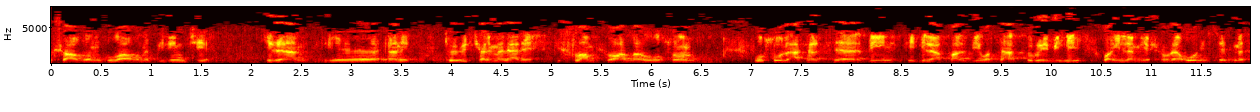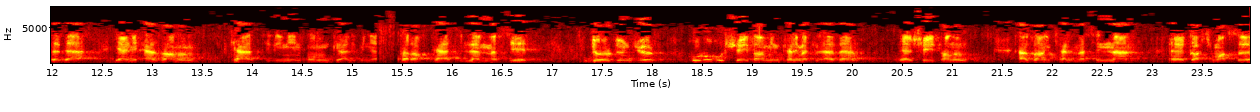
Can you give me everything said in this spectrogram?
uşağın qulağını birinci girən, e, yəni tövhid kəlmələri, İslam şuarları olsun. Usul əsər din fi ilə qalbi və təəssürü bihi və illəm yeşur. Yəni, o hiss etməsə də, yəni əzanın təsirinin onun qəlbinə tutaraq təsirlənməsi Dördüncü, hurubu şeytan min kəlimətil əzən, yəni şeytanın əzan kəlməsindən e, qaçması,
